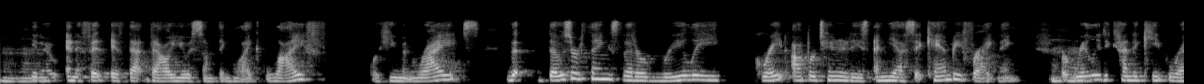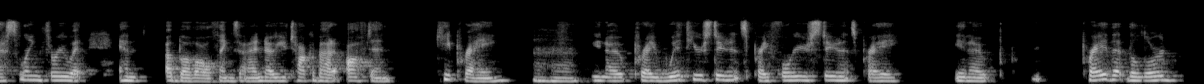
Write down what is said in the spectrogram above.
Mm-hmm. You know, and if it if that value is something like life or human rights, that those are things that are really great opportunities. And yes, it can be frightening, mm-hmm. but really to kind of keep wrestling through it. And above all things, and I know you talk about it often, keep praying. Mm-hmm. You know, pray with your students, pray for your students, pray, you know, pray that the Lord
